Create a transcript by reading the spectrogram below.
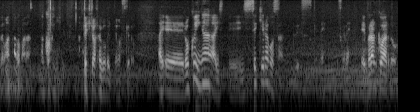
でもあったのかな？過去に。適当なこと言ってますけど。はい、えー、6位が一石ラボさんですかね。ですかね、え、ブランクワールドこ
